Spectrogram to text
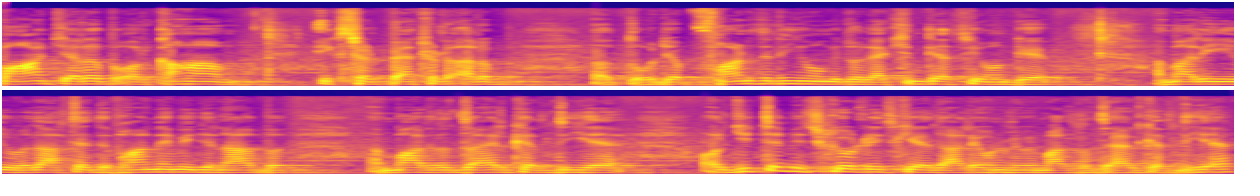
पाँच अरब और कहाँ इकसठ, पैंसठ अरब तो जब फंड नहीं होंगे तो इलेक्शन कैसे होंगे? हमारी वजारत दिफा ने भी जनाब माजरत दायर कर दी है और जितने भी सिक्योरिटीज़ के अदारे उन्होंने भी माजरत दायर कर दी है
